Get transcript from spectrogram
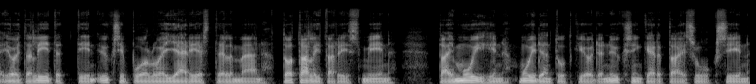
joita liitettiin yksipuoluejärjestelmään, totalitarismiin tai muihin muiden tutkijoiden yksinkertaisuuksiin,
